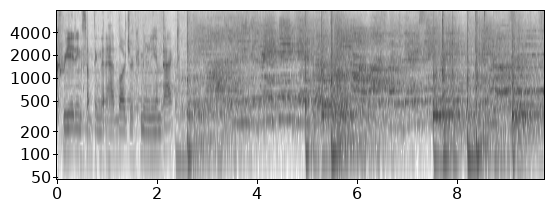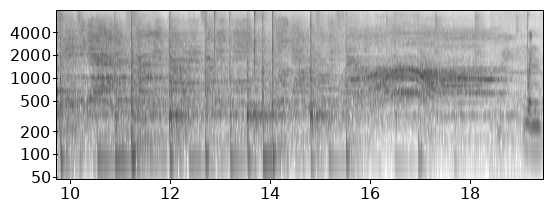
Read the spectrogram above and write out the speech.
creating something that had larger community impact. When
